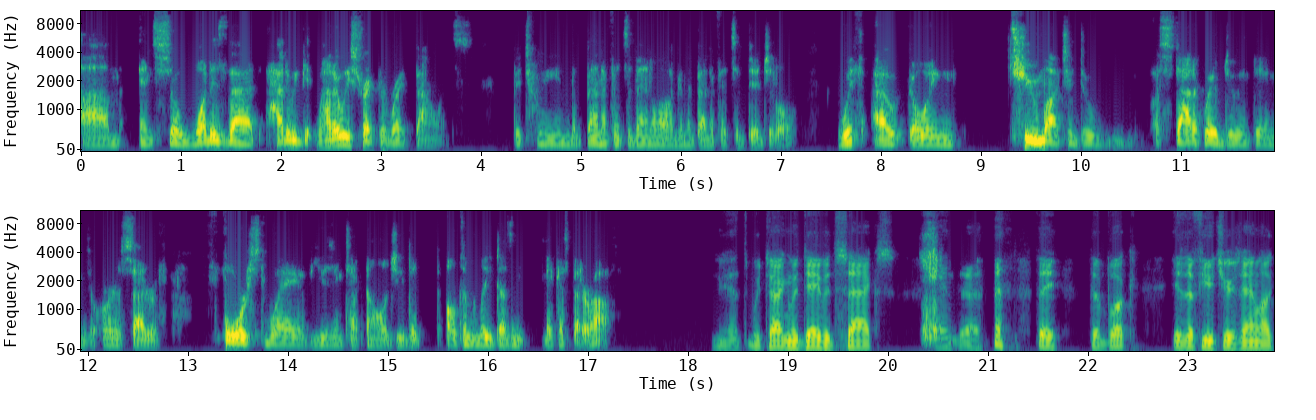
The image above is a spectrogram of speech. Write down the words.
Um, and so, what is that? How do we get? How do we strike the right balance between the benefits of analog and the benefits of digital, without going too much into a static way of doing things or a sort of forced way of using technology that ultimately doesn't make us better off? Yeah, we're talking with David Sax, and uh, the the book is the future is analog.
